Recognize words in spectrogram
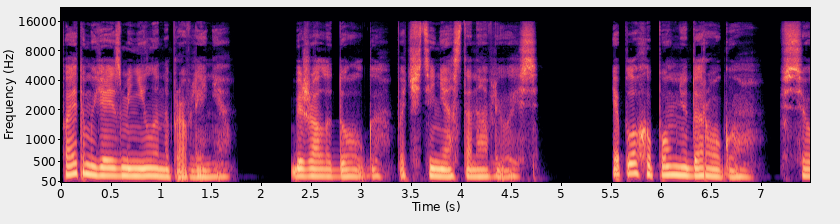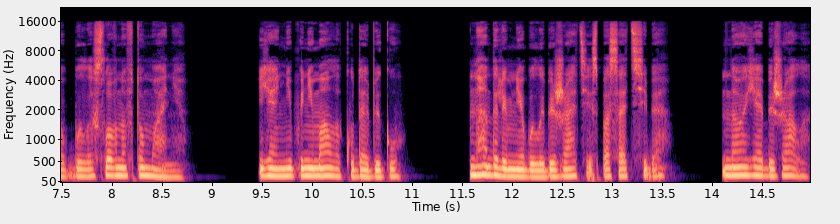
Поэтому я изменила направление. Бежала долго, почти не останавливаясь. Я плохо помню дорогу. Все было словно в тумане. Я не понимала, куда бегу. Надо ли мне было бежать и спасать себя? Но я бежала.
